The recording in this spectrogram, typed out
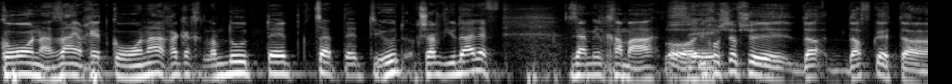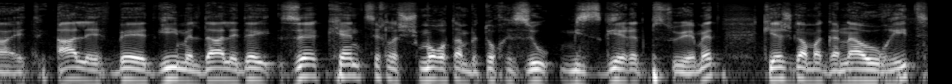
קורונה, ז', ח', קורונה, אחר כך למדו ט', קצת ט', י', עכשיו י"א, זה המלחמה. לא, זה... אני חושב שדווקא את ה- את א', ב', ג', ד', ה', זה כן צריך לשמור אותם בתוך איזו מסגרת מסוימת, כי יש גם הגנה הורית,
